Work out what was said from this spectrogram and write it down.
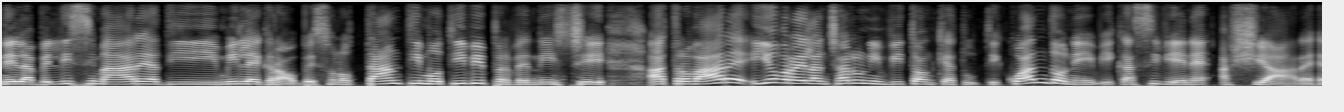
nella bellissima area di Mille Grobbe. Sono tanti motivi per venirci a trovare. Io vorrei lanciare un invito anche a tutti. Quando nevica si viene a sciare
